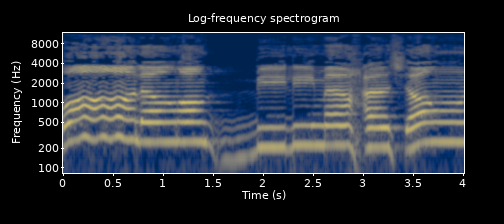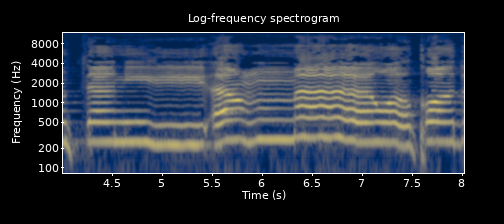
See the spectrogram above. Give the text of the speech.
قال رب لم حشرتني أعمى وقد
